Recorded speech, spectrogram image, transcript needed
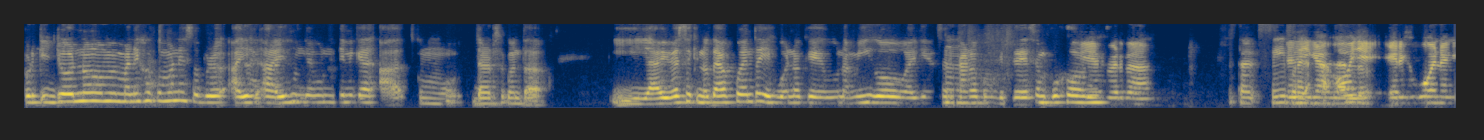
porque yo no me manejo como en eso, pero ahí, ahí es donde uno tiene que ah, como darse cuenta. Y hay veces que no te das cuenta y es bueno que un amigo o alguien cercano Mm. como que te dé ese empujón. Sí, es verdad. sí, Que diga, hablarlo. oye, eres buena en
